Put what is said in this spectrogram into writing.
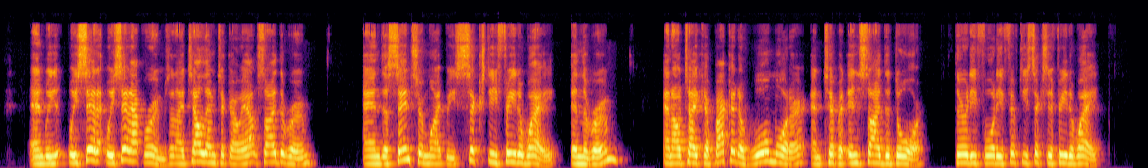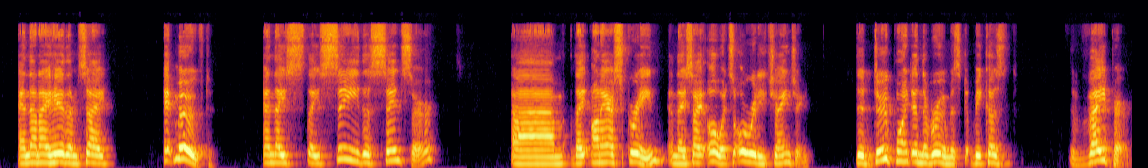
and we we set we set up rooms and I tell them to go outside the room and the sensor might be 60 feet away in the room and I'll take a bucket of warm water and tip it inside the door 30, 40, 50, 60 feet away. And then I hear them say, it moved. And they, they see the sensor um, they on our screen and they say, oh, it's already changing. The dew point in the room is because vapor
